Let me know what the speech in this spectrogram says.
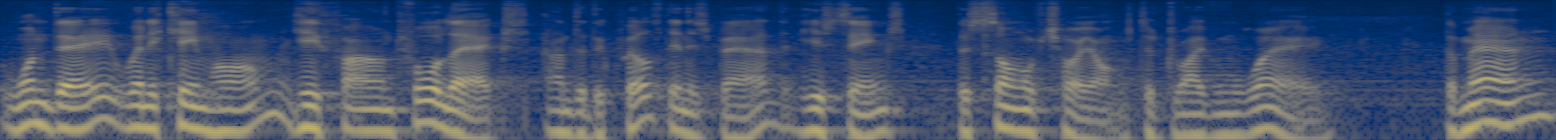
One day, when he came home, he found four legs under the quilt in his bed. He sings the song of Choyong to drive him away. The man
